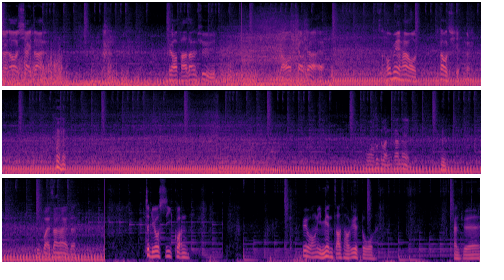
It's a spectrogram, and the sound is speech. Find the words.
来到下一站。就 要爬上去，然后跳下来。后面还有一道墙哎，哇，这个栏杆呢，五百障碍的。这里又是一关，越往里面杂草越多，感觉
